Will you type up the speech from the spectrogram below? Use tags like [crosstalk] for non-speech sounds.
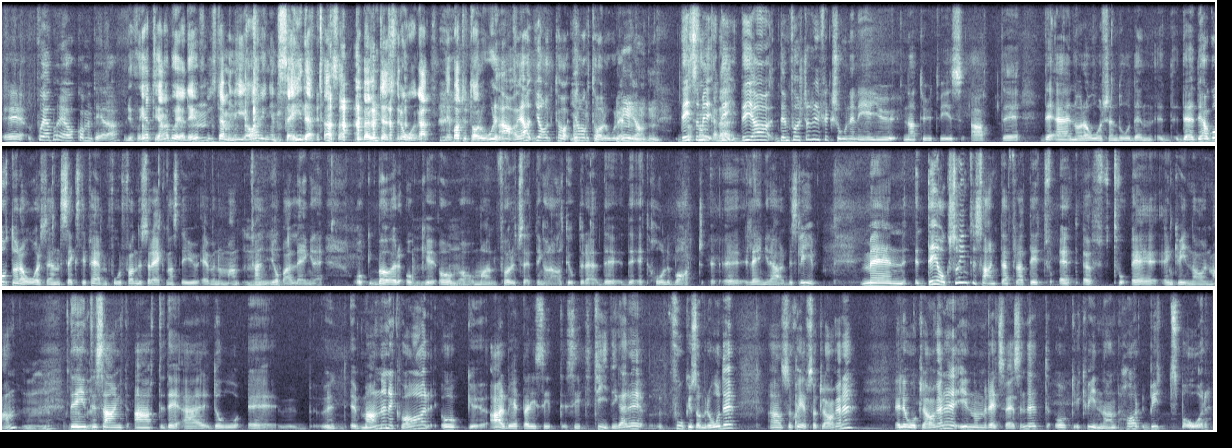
Eh, får jag börja och kommentera? Du får jättegärna börja, det bestämmer ni. Jag har ingen säg detta. Så du behöver inte ens fråga. Det är bara att du tar ordet. Ja, jag, jag, tar, jag tar ordet. Ja. [laughs] Det som är, det det jag, den första reflektionen är ju naturligtvis att eh, det är några år sedan då den, det, det har gått några år sedan 65. Fortfarande så räknas det ju även om man kan jobba längre. Och bör och eh, om, om man förutsättningar och alltihop det där. Det, det är ett hållbart eh, längre arbetsliv. Men det är också intressant därför att det är ett, ett, ett, eh, en kvinna och en man. Mm. Det är intressant att det är då eh, mannen är kvar och eh, arbetar i sitt, sitt tidigare fokusområde, alltså chefsåklagare eller åklagare inom rättsväsendet och kvinnan har bytt spår.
